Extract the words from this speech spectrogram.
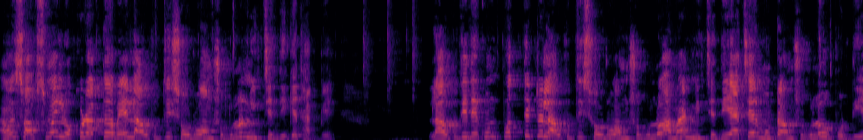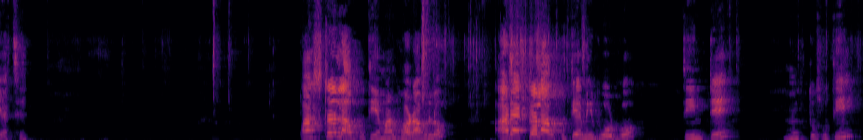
আমাকে সবসময় লক্ষ্য রাখতে হবে, লাউ পুঁতির সরু অংশগুলো নিচের দিকে থাকবে। লাউপুতি দেখুন, প্রত্যেকটা লাউপুতি সরু অংশগুলো আমার নিচে দিয়ে আছে আর মোটা অংশগুলো উপর দিয়ে আছে। পাঁচটা লাউপুতি আমার ভরা হলো। আর একটা লাউপুতি আমি ভরবো। তিনটে মুক্তপুতি।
